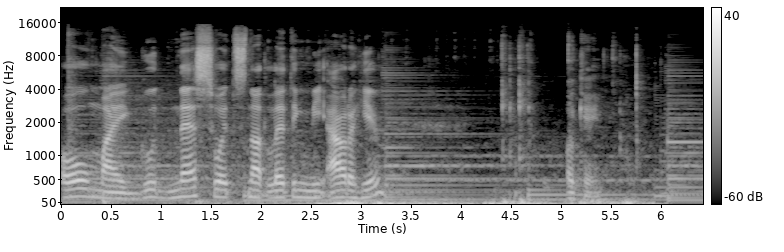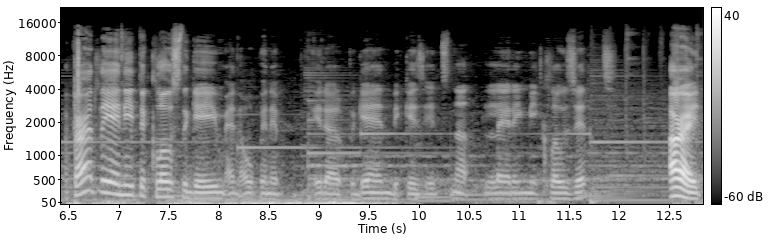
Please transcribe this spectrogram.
oh my goodness so it's not letting me out of here? Okay. Apparently I need to close the game and open it it up again because it's not letting me close it. Alright,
